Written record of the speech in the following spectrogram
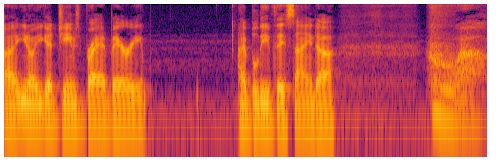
Uh, you know, you get James Bradberry. I believe they signed a. Uh,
